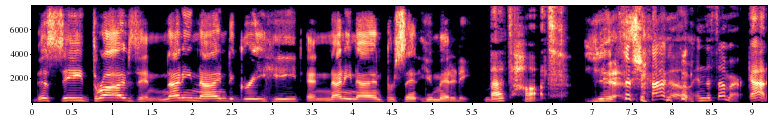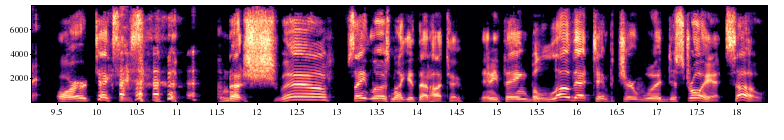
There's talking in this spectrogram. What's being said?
this seed thrives in 99 degree heat and 99% humidity. That's hot. So Yes. Chicago in the summer. Got it. or Texas. I'm not sh- well, St. Louis might get that hot too. Anything below that temperature would destroy it. So,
